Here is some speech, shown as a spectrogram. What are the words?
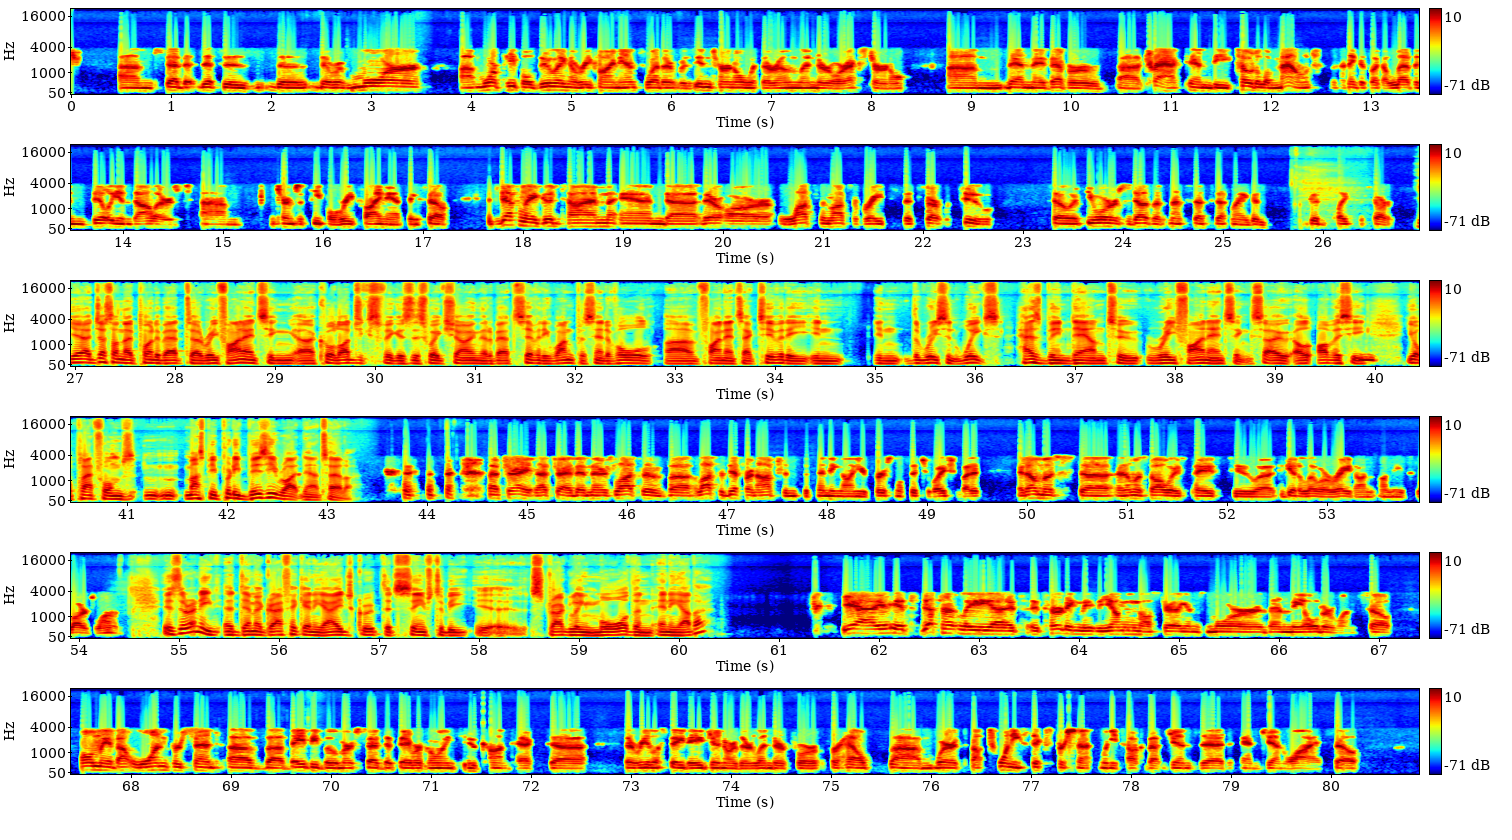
um, said that this is the there were more uh, more people doing a refinance, whether it was internal with their own lender or external, um, than they've ever uh, tracked. And the total amount, I think it's like $11 billion um, in terms of people refinancing. So it's definitely a good time. And uh, there are lots and lots of rates that start with two. So if yours doesn't, that's, that's definitely a good, good place to start. Yeah, just on that point about uh, refinancing, uh, CoreLogic's figures this week showing that about 71% of all uh, finance activity in in the recent weeks has been down to refinancing. So obviously, mm. your platforms m- must be pretty busy right now, Taylor. that's right. That's right. And there's lots of uh, lots of different options depending on your personal situation. But it, it almost uh, it almost always pays to uh, to get a lower rate on, on these large loans. Is there any uh, demographic, any age group that seems to be uh, struggling more than any other? Yeah, it's definitely uh, it's it's hurting the, the, young Australians more than the older ones. So only about one percent of uh, baby boomers said that they were going to contact their real estate agent or their lender for for help, um, where it's about 26% when you talk about Gen Z and Gen Y. So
